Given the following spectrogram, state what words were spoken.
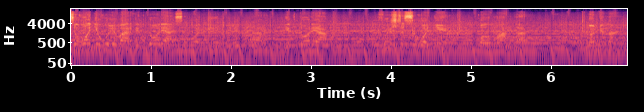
Сьогодні Гулівер Вікторія. Сьогодні Гулівер Вікторія. Вища сьогодні команда номінальна.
